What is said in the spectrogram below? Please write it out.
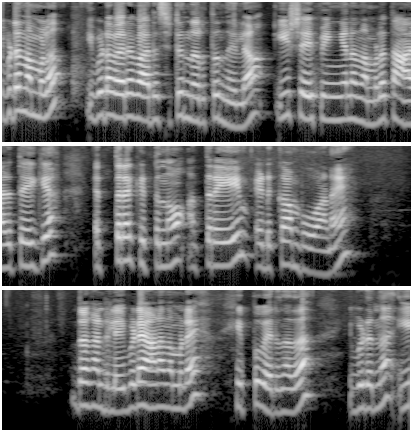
ഇവിടെ നമ്മൾ ഇവിടെ വരെ വരച്ചിട്ട് നിർത്തുന്നില്ല. ഈ ഷേപ്പ് ഇങ്ങനെ നമ്മൾ താഴത്തേക്ക് എത്ര കിട്ടുന്നോ അത്രയും എടുക്കാൻ പോവാണേ. ഇതാ കണ്ടില്ലേ ഇവിടെയാണ് നമ്മുടെ ഹിപ്പ് വരുന്നത്. ഇവിടുന്ന് ഈ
